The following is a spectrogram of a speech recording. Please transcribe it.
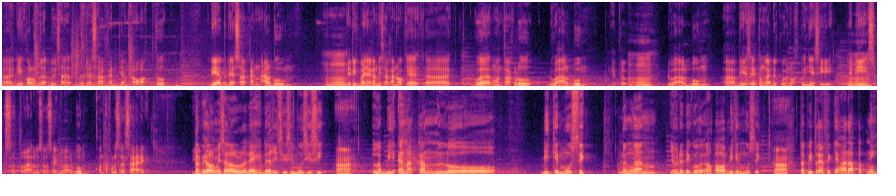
eh, dia kalau nggak berdasarkan jangka waktu, dia berdasarkan album. Jadi kebanyakan misalkan oke gue ngontrak lu dua album gitu. Dua album eh, biasanya itu nggak ada kurun waktunya sih. Jadi se- setelah lu selesai dua album, kontrak lu selesai. Tapi Gitu. kalau misalnya lu deh dari sisi musisi, Hah. lebih enakan lo bikin musik dengan ya udah deh gue apa apa bikin musik, Hah. tapi trafficnya nggak dapet nih.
